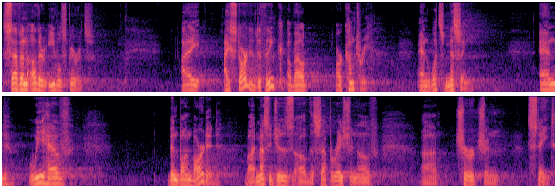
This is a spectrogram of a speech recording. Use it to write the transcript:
seven other evil spirits. I, I started to think about our country and what's missing. And we have been bombarded by messages of the separation of uh, church and state.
